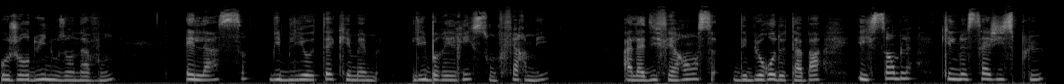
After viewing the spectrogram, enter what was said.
Aujourd'hui, nous en avons. Hélas, bibliothèques et même librairies sont fermées. À la différence des bureaux de tabac, il semble qu'il ne s'agisse plus,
